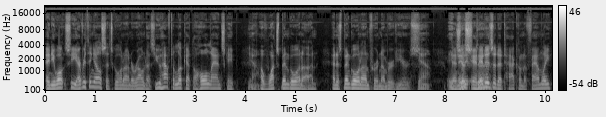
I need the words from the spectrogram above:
and you won't see everything else that's going on around us. You have to look at the whole landscape yeah, of what's been going on, and it's been going on for a number of years. yeah. It and just, it, and it uh, is an attack on the family.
